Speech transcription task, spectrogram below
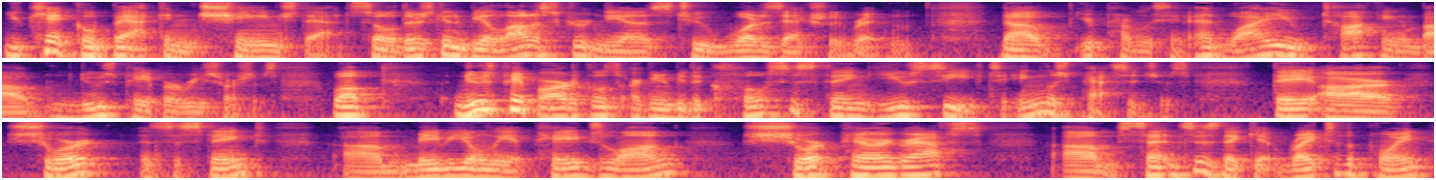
you can't go back and change that. So there's going to be a lot of scrutiny as to what is actually written. Now, you're probably saying, Ed, why are you talking about newspaper resources? Well, newspaper articles are going to be the closest thing you see to English passages. They are short and succinct, um, maybe only a page long, short paragraphs, um, sentences that get right to the point,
